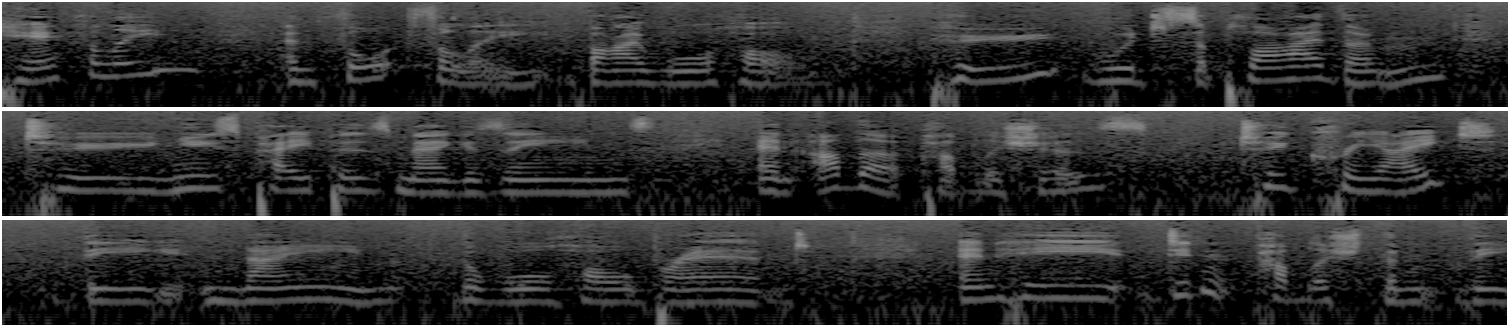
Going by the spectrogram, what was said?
carefully and thoughtfully Warhol, who would supply them to newspapers, magazines, and other publishers to create the name, the Warhol brand. And he didn't publish the, the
